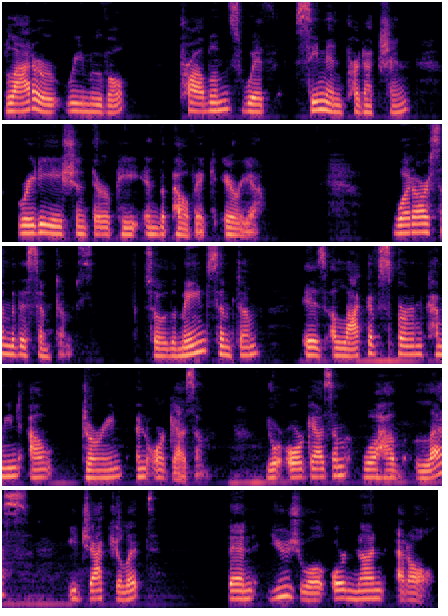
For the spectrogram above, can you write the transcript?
bladder removal, problems with semen production, radiation therapy in the pelvic area. What are some of the symptoms? So the main symptom is a lack of sperm coming out during an orgasm. Your orgasm will have less ejaculate than usual or none at all.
